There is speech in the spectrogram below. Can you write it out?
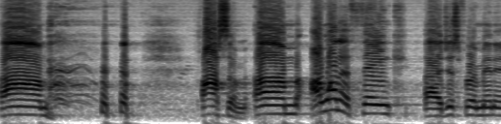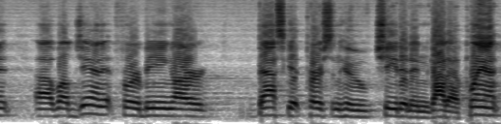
Um, awesome. Um, I want to thank uh, just for a minute, uh, well, Janet for being our basket person who cheated and got a plant.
